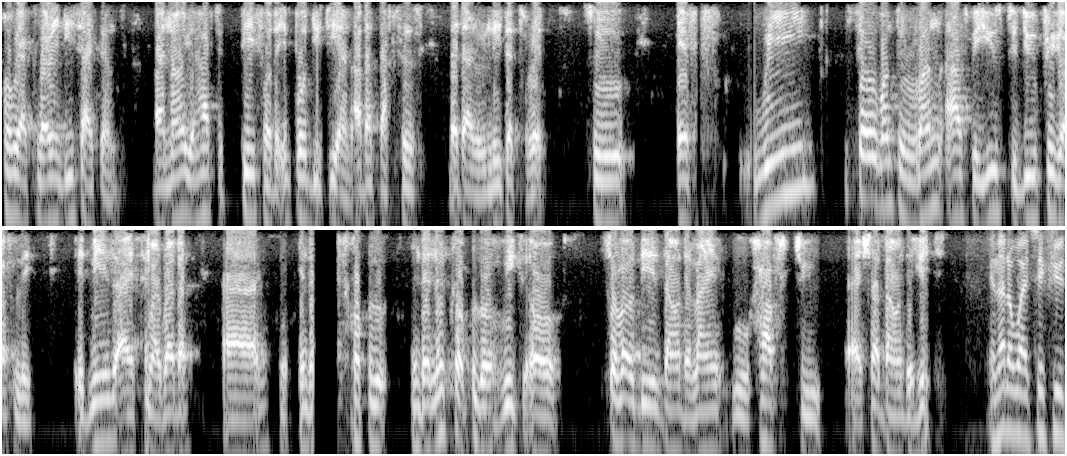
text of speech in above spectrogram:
when we are clearing these items. But now you have to pay for the import duty and other taxes that are related to it. So if we still want to run as we used to do previously, it means I see my brother uh, in the next couple in the next couple of weeks or several days down the line, we'll have to uh, shut down the unit. In other words, if you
